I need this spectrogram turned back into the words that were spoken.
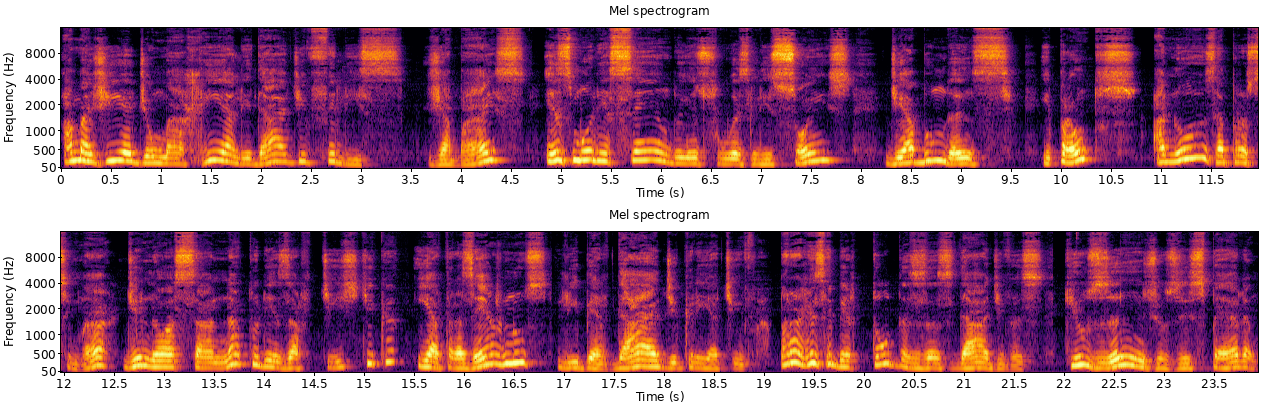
à magia de uma realidade feliz jamais esmorecendo em suas lições de abundância e prontos a nos aproximar de nossa natureza artística e a trazer-nos liberdade criativa. Para receber todas as dádivas que os anjos esperam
